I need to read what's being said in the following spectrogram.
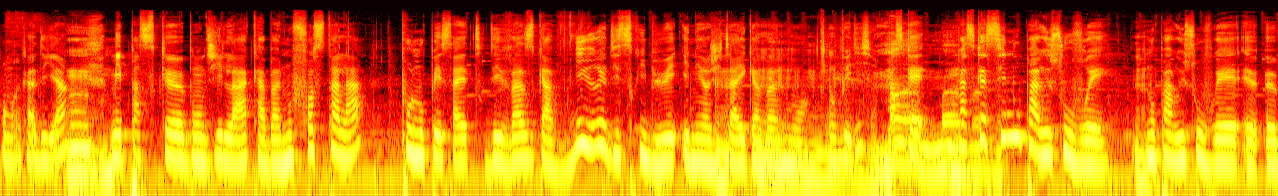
comme on a dit. hein. Mais parce que bon dit là, ka ba nous force là pour nous payer ça être des vases qui virer distribuer énergie ta et hein. On peut dire ça. Parce que, parce que si nous pas s'ouvrir, nous pas s'ouvrir euh, euh,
